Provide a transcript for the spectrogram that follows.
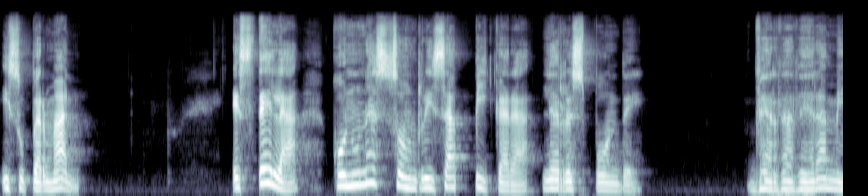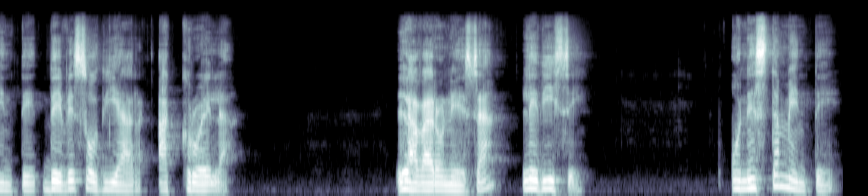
y Superman. Estela, con una sonrisa pícara, le responde, verdaderamente debes odiar a Cruella. La baronesa le dice, honestamente,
